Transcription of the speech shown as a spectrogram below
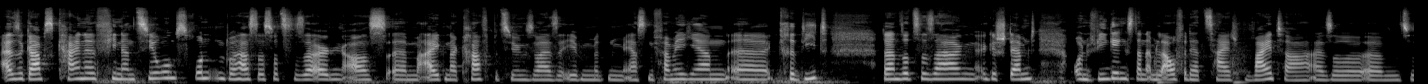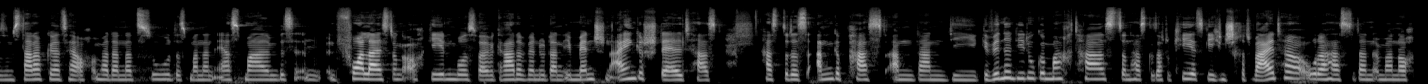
Also gab es keine Finanzierungsrunden. Du hast das sozusagen aus ähm, eigener Kraft beziehungsweise eben mit einem ersten familiären äh, Kredit dann sozusagen gestemmt. Und wie ging es dann im Laufe der Zeit weiter? Also ähm, zu so einem Startup gehört es ja auch immer dann dazu, dass man dann erstmal ein bisschen in, in Vorleistung auch gehen muss, weil gerade wenn du dann eben Menschen eingestellt hast, hast du das angepasst an dann die Gewinne, die du gemacht hast und hast gesagt, okay, jetzt gehe ich einen Schritt weiter oder hast du dann immer noch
